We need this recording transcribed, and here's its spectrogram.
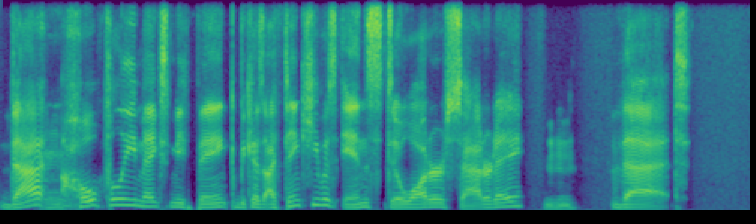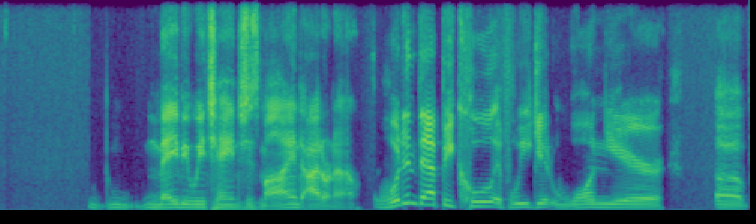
That Mm. hopefully makes me think because I think he was in Stillwater Saturday Mhm. that maybe we changed his mind. I don't know. Wouldn't that be cool if we get one year of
